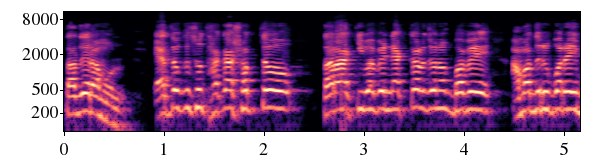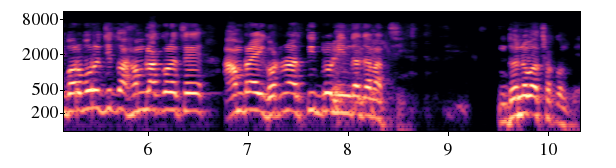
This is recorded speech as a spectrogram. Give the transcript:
তাদের আমল। এত কিছু থাকা সত্ত্বেও তারা কীভাবে ন্যাক্কারজনকভাবে আমাদের উপরে এই বর্বরচিত হামলা করেছে আমরা এই ঘটনার তীব্র নিন্দা জানাচ্ছি। ধন্যবাদ সকলকে।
